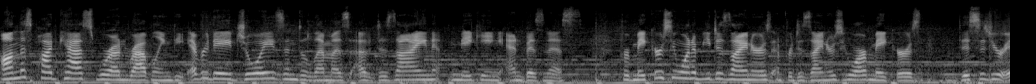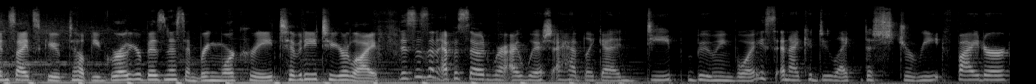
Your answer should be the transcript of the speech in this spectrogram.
On this podcast, we're unraveling the everyday joys and dilemmas of design, making, and business. For makers who want to be designers and for designers who are makers, this is your inside scoop to help you grow your business and bring more creativity to your life. This is an episode where I wish I had like a deep, booming voice and I could do like the Street Fighter,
